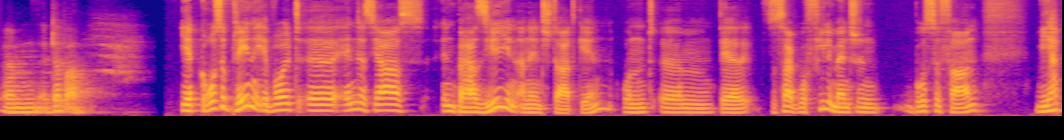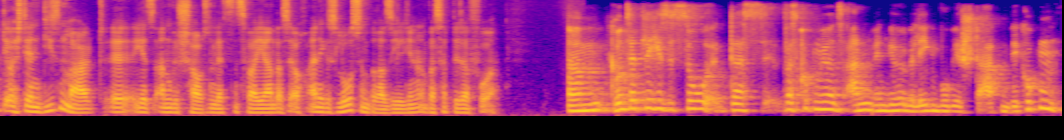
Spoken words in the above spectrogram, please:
ähm, der Bahn. Ihr habt große Pläne. Ihr wollt äh, Ende des Jahres in Brasilien an den Start gehen und ähm, der sozusagen, wo viele Menschen Busse fahren. Wie habt ihr euch denn diesen Markt äh, jetzt angeschaut in den letzten zwei Jahren? Da ist ja auch einiges los in Brasilien. Und was habt ihr da vor? Ähm, grundsätzlich ist es so, dass, was gucken wir uns an, wenn wir überlegen, wo wir starten? Wir gucken,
